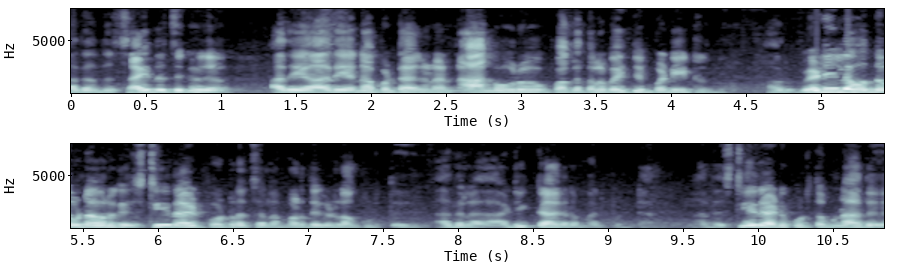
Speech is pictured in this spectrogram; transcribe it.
அது அந்த சைனஸுக்கு அதை அது என்ன பண்ணிட்டாங்கன்னா நாங்கள் ஒரு பக்கத்தில் வைத்தியம் பண்ணிகிட்டு இருந்தோம். அவர் வெளியில் வந்தவுடனே அவருக்கு ஸ்டீராய்டு போன்ற சில மருந்துகள்லாம் கொடுத்து அதில் அடிக்ட் ஆகிற மாதிரி பண்ணிட்டாங்க அந்த ஸ்டீராய்டு கொடுத்தோம்னா அது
